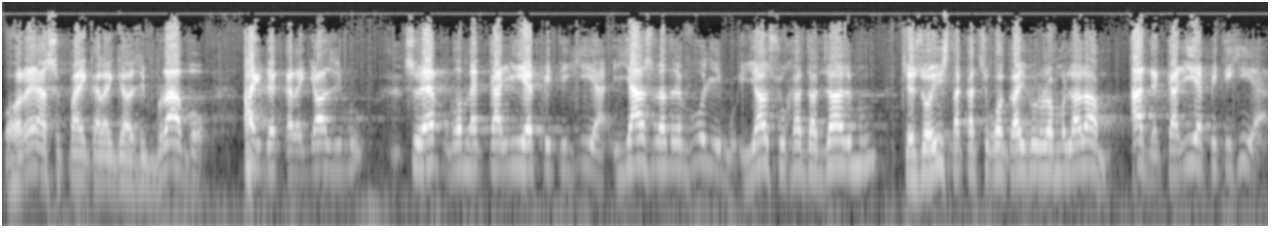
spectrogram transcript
Ωραία σου πάει καραγκιόζη. Μπράβο. Άιντε καραγκιόζη μου. Σου εύχομαι καλή επιτυχία. Γεια σου αδερφούλη μου. Γεια σου χατζατζάρι μου. Και ζωή στα κατσικοκαϊδούρα μου λαρά μου. Άντε καλή επιτυχία.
